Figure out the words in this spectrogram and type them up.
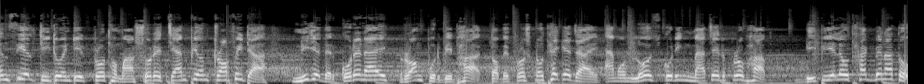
এনসিএল টি টোয়েন্টির প্রথম আসরে চ্যাম্পিয়ন ট্রফিটা নিজেদের করে নেয় রংপুর বিভাগ। তবে প্রশ্ন থেকে যায়, এমন লো স্কোরিং ম্যাচের প্রভাব বিপিএলেও থাকবে না তো?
